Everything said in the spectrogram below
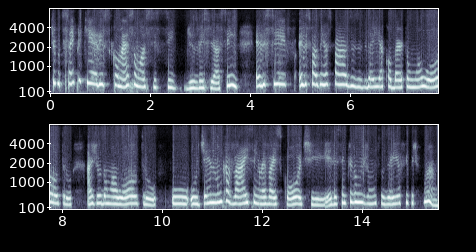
Tipo, sempre que eles começam a se, se desvencilhar assim, eles se eles fazem as pazes, e daí acobertam um ao outro, ajudam um ao outro, o, o Jen nunca vai sem levar Scott, eles sempre vão juntos, e aí eu fico tipo, ah,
